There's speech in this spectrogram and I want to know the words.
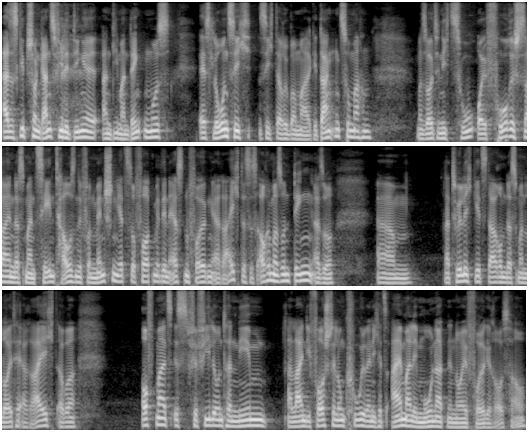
also es gibt schon ganz viele Dinge, an die man denken muss. Es lohnt sich, sich darüber mal Gedanken zu machen. Man sollte nicht zu euphorisch sein, dass man Zehntausende von Menschen jetzt sofort mit den ersten Folgen erreicht. Das ist auch immer so ein Ding. Also ähm, Natürlich geht es darum, dass man Leute erreicht, aber oftmals ist für viele Unternehmen allein die Vorstellung cool, wenn ich jetzt einmal im Monat eine neue Folge raushau.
